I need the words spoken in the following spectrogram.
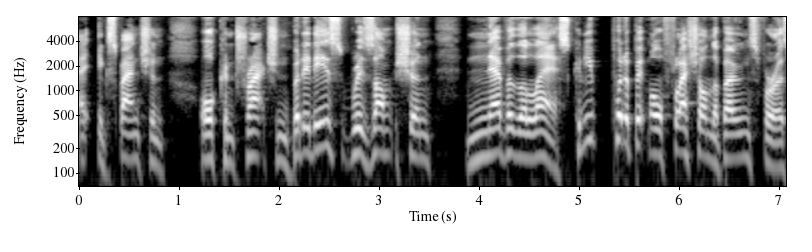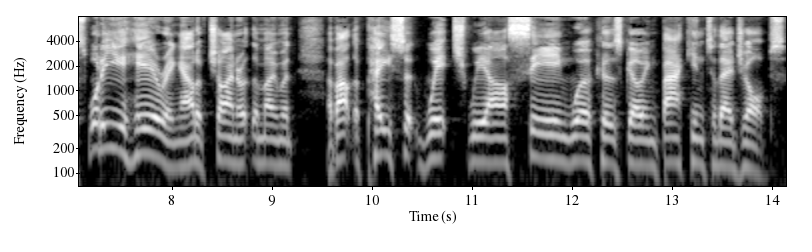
ex- expansion or contraction, but it is resumption nevertheless. Can you put a bit more flesh on the bones for us? What are you hearing out of China at the moment about the pace at which we are seeing workers going back into their jobs?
